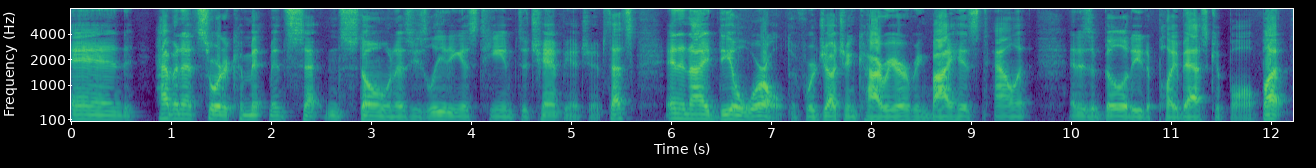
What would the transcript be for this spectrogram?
and having that sort of commitment set in stone as he's leading his team to championships. That's in an ideal world if we're judging Kyrie Irving by his talent and his ability to play basketball. But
